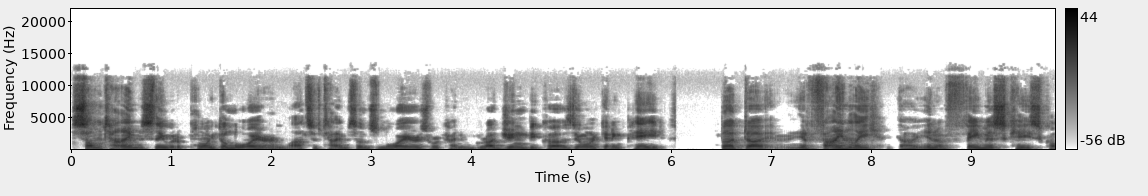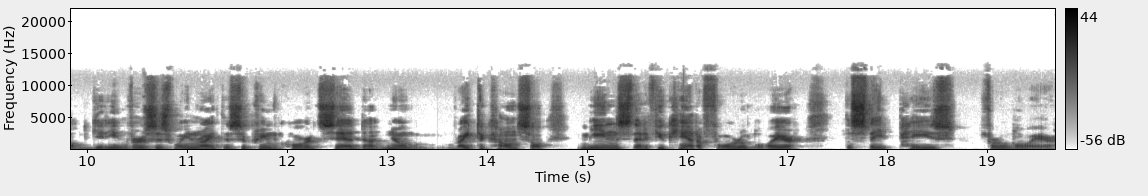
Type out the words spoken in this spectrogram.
sometimes they would appoint a lawyer, and lots of times those lawyers were kind of grudging because they weren't getting paid. But uh, finally, uh, in a famous case called Gideon versus Wainwright, the Supreme Court said, uh, no, right to counsel means that if you can't afford a lawyer, the state pays for a lawyer.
